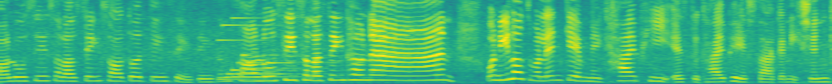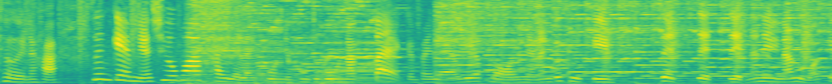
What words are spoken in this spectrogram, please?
อลูซี่สลัดซิงซอตัวจริงเสียงจริงต้องซอลูซี่สลัดซิงเท่านั้น วันนี้เราจะมาเล่นเกมในค่าย PS หรือค่ายเพสตากันอีกเช่นเคยนะคะ ซึ่งเกมนี้เชื่อว่าใครหลาย ๆ คนเนี่ยคงจะโบนัสแตกกันไปแล้วเรียบร้อยเนะนั่นก็คือเกม 777 นั่นเองนะหรือว่าเก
